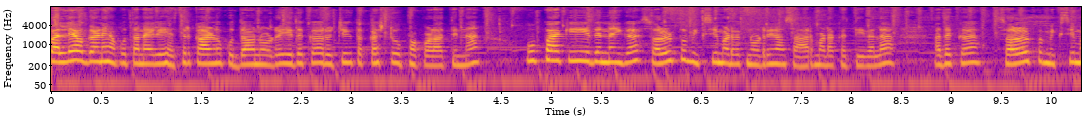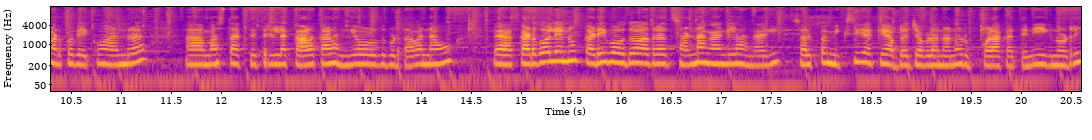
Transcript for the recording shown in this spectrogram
ಪಲ್ಯ ಒಗ್ಗರಣೆ ಹಾಕೋತಾನೆ ಇಲ್ಲಿ ಹೆಸರು ಕಾಳನ್ನು ಕುದ್ದಾವ ನೋಡ್ರಿ. ಇದಕ್ಕೆ ರುಚಿಗೆ ತಕ್ಕಷ್ಟು ಉಪ್ಪು ಹಾಕೊಳತ್ತಿನ ಉಪ್ಪು ಹಾಕಿ ಇದನ್ನು ಈಗ ಸ್ವಲ್ಪ ಮಿಕ್ಸಿ ಮಾಡ್ಬೇಕು ನೋಡ್ರಿ. ನಾವು ಸಾರು ಮಾಡಕತ್ತೀವಲ್ಲ, ಅದಕ್ಕೆ ಸ್ವಲ್ಪ ಮಿಕ್ಸಿ ಮಾಡ್ಕೋಬೇಕು. ಅಂದ್ರೆ ಮಸ್ತ್ ಆಗ್ತೈತ್ರಿ. ಇಲ್ಲ, ಕಾಳು ಕಾಳು ಹಾಗೆ ಉಳಿದು ಬಿಡ್ತಾವ. ನಾವು ಕಡ್ಗೋಲೇನು ಕಡಿಬೋದು, ಆದ್ರೆ ಅದು ಸಣ್ಣ ಆಗಂಗಿಲ್ಲ ಹಾಗಾಗಿ ಸ್ವಲ್ಪ ಮಿಕ್ಸಿಗೆ ಹಾಕಿ ಅಬ್ಳ ಜಬ್ಳ ನಾನು ರುಬ್ಕೊಳಕತ್ತೀನಿ. ಈಗ ನೋಡ್ರಿ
